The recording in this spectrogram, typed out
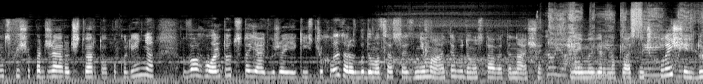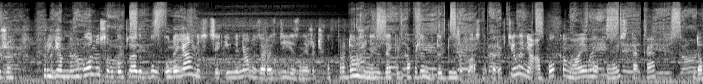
принципі, що Паджеро четвертого покоління. Вагон. Тут стоять вже якісь чохли. Зараз будемо це все знімати. Будемо ставити наші неймовірно класні чохли. Ще й дуже приємним бонусом. Комплект був у наявності, і на нього зараз діє знижечка. В продовженні за декілька годин буде дуже класне перевтілення. А поки маємо ось таке до.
